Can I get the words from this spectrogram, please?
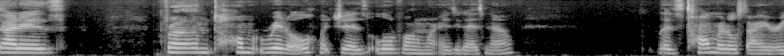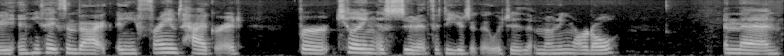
that is from Tom Riddle, which is Lord Voldemort, as you guys know. It's Tom Riddle's diary, and he takes him back and he frames Hagrid for killing a student 50 years ago, which is Moaning Myrtle. And then,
